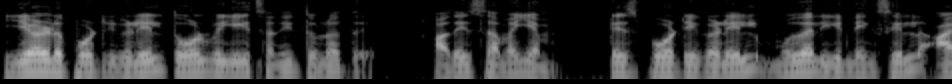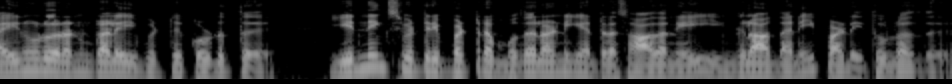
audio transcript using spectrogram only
ஏழு போட்டிகளில் தோல்வியை சந்தித்துள்ளது. அதே சமயம் டெஸ்ட் போட்டிகளில் முதல் இன்னிங்ஸில் ஐநூறு ரன்களை விட்டுக் கொடுத்து இன்னிங்ஸ் வெற்றி பெற்ற முதல் அணி என்ற சாதனையை இங்கிலாந்து அணி படைத்துள்ளது.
